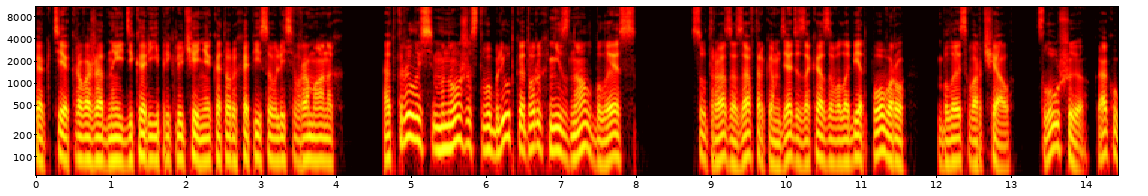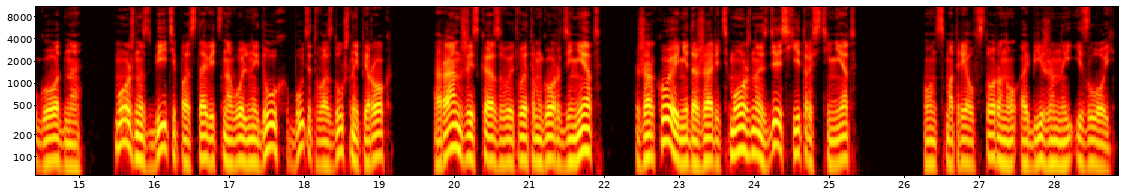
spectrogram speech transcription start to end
как те кровожадные дикари, приключения которых описывались в романах. Открылось множество блюд, которых не знал Блэс. С утра за завтраком дядя заказывал обед повару, Блэс ворчал. «Слушаю, как угодно. Можно сбить и поставить на вольный дух, будет воздушный пирог. Оранжей, сказывают, в этом городе нет. Жаркое не дожарить можно, здесь хитрости нет». Он смотрел в сторону, обиженный и злой.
